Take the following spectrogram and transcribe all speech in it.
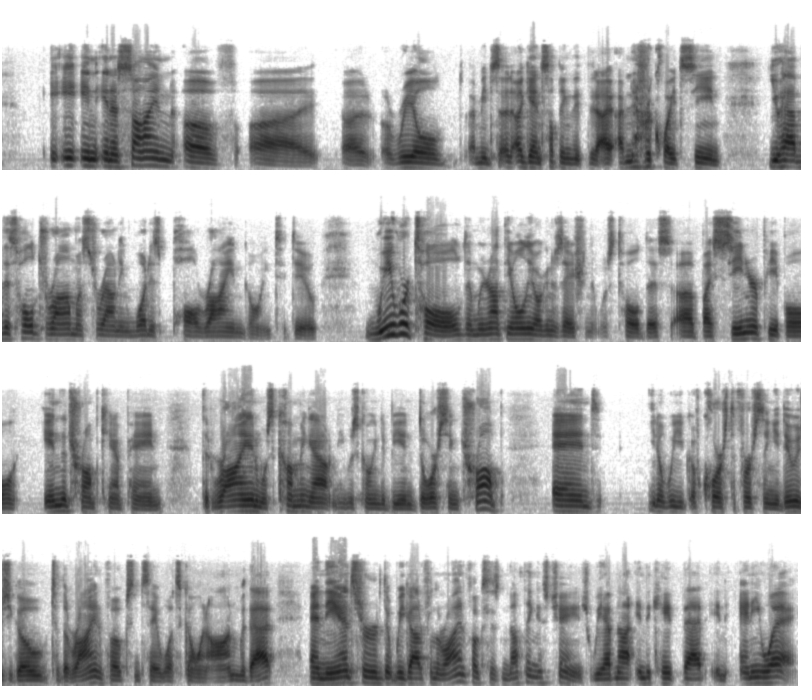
in, in a sign of uh, a real, I mean, again, something that, that I, I've never quite seen you have this whole drama surrounding what is Paul Ryan going to do. We were told, and we're not the only organization that was told this, uh, by senior people in the Trump campaign, that Ryan was coming out and he was going to be endorsing Trump. And, you know, we, of course, the first thing you do is you go to the Ryan folks and say, what's going on with that? And the answer that we got from the Ryan folks is nothing has changed. We have not indicated that in any way.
